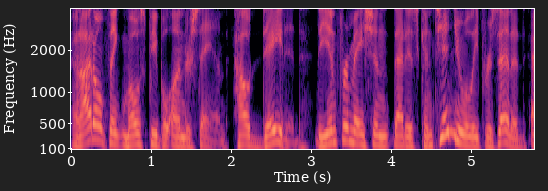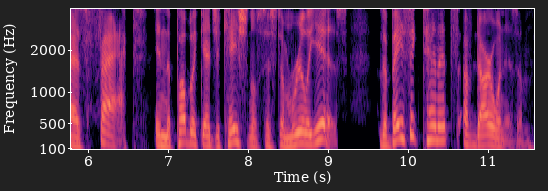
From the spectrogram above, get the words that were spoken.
And I don't think most people understand how dated the information that is continually presented as fact in the public educational system really is. The basic tenets of Darwinism,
